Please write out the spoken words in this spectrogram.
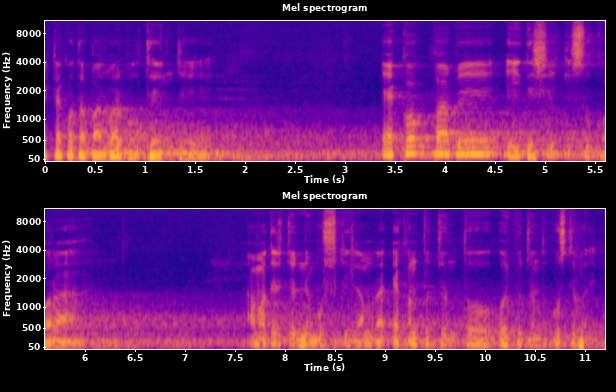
একটা কথা বারবার বলতেন যে এককভাবে এই দেশে কিছু করা আমাদের জন্য মুশকিল, আমরা এখন পর্যন্ত, ওই পর্যন্ত বুঝতে পারিনি।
